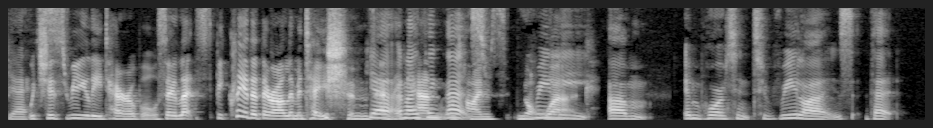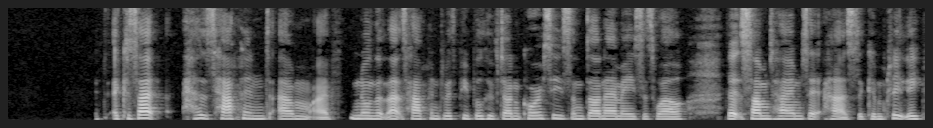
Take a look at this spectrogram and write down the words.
yes. which is really terrible so let's be clear that there are limitations yeah, and and I think that's sometimes not really work um important to realize that because that has happened um i know that that's happened with people who've done courses and done mas as well that sometimes it has the completely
